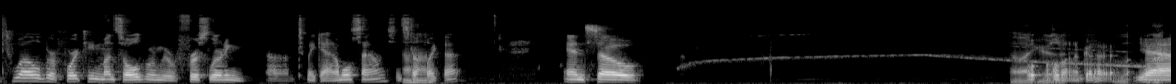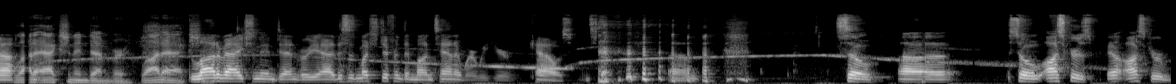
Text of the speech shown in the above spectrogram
twelve or fourteen months old, when we were first learning uh, to make animal sounds and stuff Uh-huh. like that. And so, Oh, I oh, hold that. on, I've got A yeah. a lot of action in Denver. A lot of action, A lot of action in Denver. Yeah, this is much different than Montana, where we hear cows and stuff. um, so, uh, so Oscar's Oscar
